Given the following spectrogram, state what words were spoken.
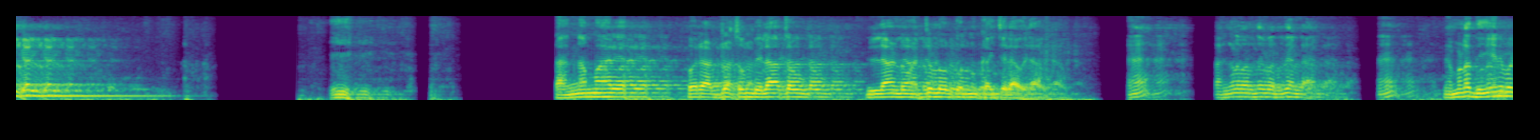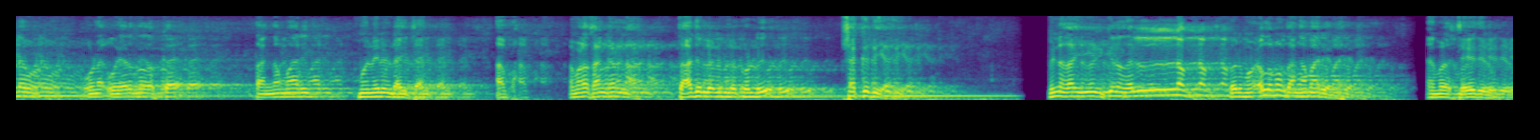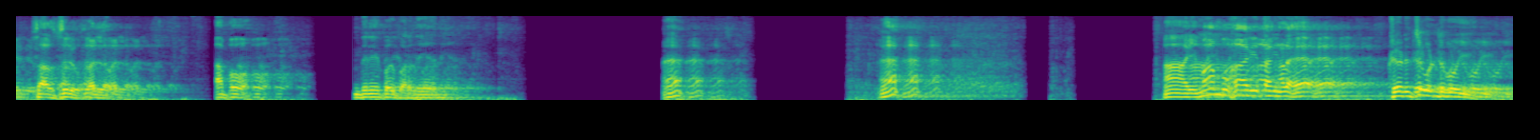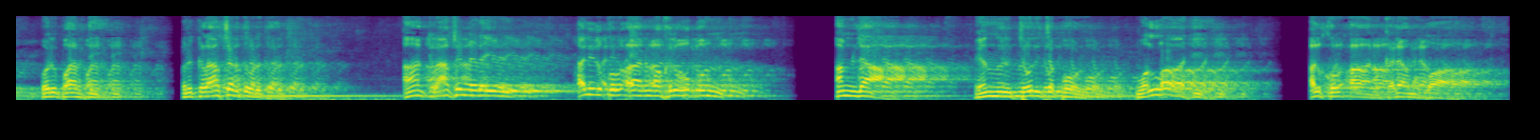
ഈ തങ്ങന്മാരെ ഒരു അഡ്രസ്സും വിലാസവും ഇല്ലാണ്ട് മറ്റുള്ളവർക്കൊന്നും കഴിച്ചരാവില്ല ഏ? തങ്ങൾ പറഞ്ഞ വെറുതെ അല്ല ഏ ദീനിവിടെ ഉയർന്നതൊക്കെ തങ്ങന്മാര് മുന്നിലുണ്ടായിട്ടാണ്. അപ്പ- നമ്മളെ സംഘടന താജുല്ലമിനെ കൊണ്ട് ശക്തിയായി പിന്നെ അതാ ഈ ഇരിക്കുന്നതെല്ലാം ഒരു മുഴുവൻ തങ്ങന്മാരല്ല നമ്മളെ സ്റ്റേജിലും സദസ്സിലും അല്ല അപ്പോ എന്തിനെ പോയി പറഞ്ഞു ഞാൻ? ആ ഇമാം ബുഹാരി തങ്ങളെ ക്ഷണിച്ചു കൊണ്ടുപോയി ഒരു പാർട്ടി ഒരു ക്ലാസ് എടുത്തു കൊടുത്തു ആ ക്ലാസിന്റെ ഇടയിൽ അലിൽ ഖുർആൻ മഖ്ലൂഖുൻ അം എന്ന് ചോദിച്ചപ്പോൾ വല്ലാഹി അൽ ഖുർആൻ കലാമുല്ലാഹ്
